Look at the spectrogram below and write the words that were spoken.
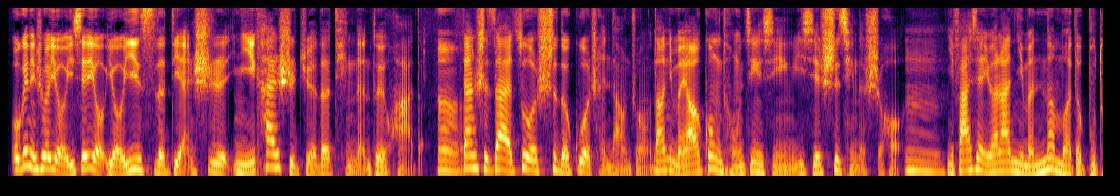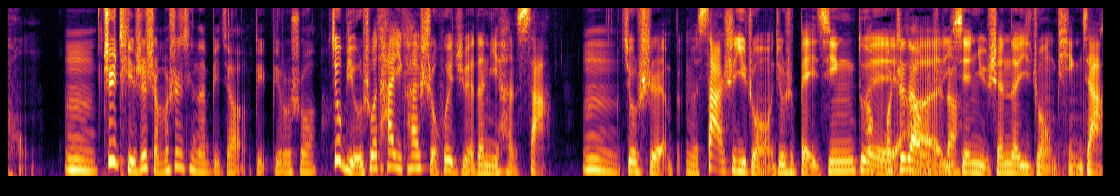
我跟你说，有一些有有意思的点是，你一开始觉得挺能对话的，嗯但是在做事的过程当中，当你们要共同进行一些事情的时候，嗯你发现原来你们那么的不同。嗯，具体是什么事情呢？比较比比如说，就比如说，他一开始会觉得你很飒，嗯。就是嗯飒是一种就是北京对、哦我知道我呃一些女生的一种评价，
